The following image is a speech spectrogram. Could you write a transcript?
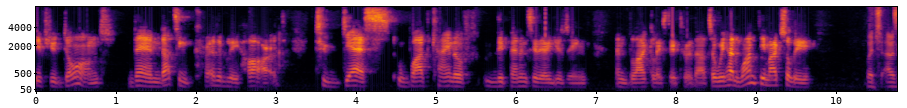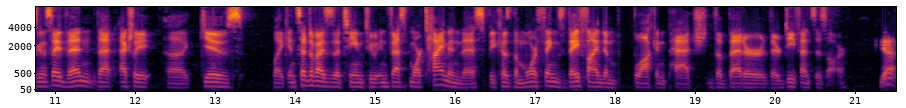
if you don't, then that's incredibly hard to guess what kind of dependency they're using and blacklist it through that. So we had one team actually which I was going to say then that actually uh, gives like incentivizes a team to invest more time in this because the more things they find and block and patch, the better their defenses are. Yeah,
